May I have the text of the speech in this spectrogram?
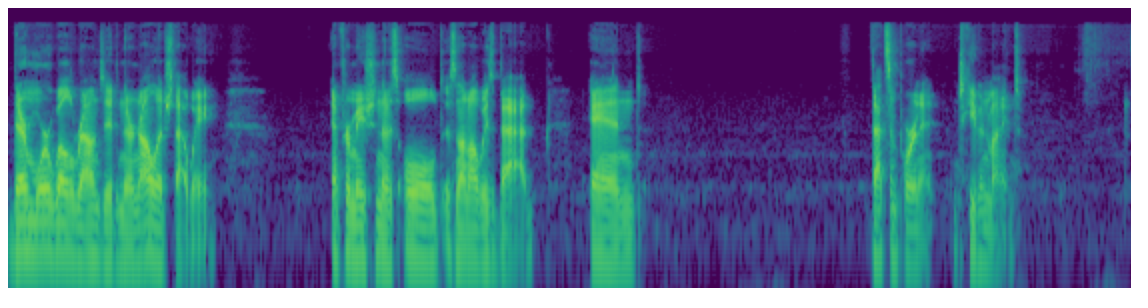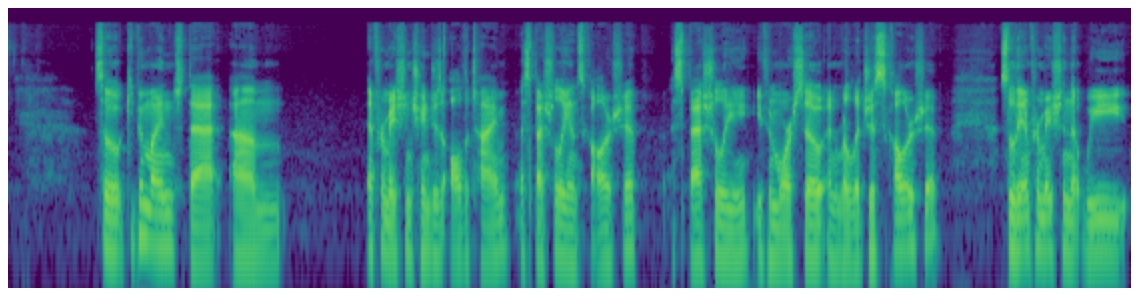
they're more well rounded in their knowledge that way. Information that is old is not always bad. And that's important to keep in mind. So keep in mind that um, information changes all the time, especially in scholarship, especially even more so in religious scholarship. So the information that we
